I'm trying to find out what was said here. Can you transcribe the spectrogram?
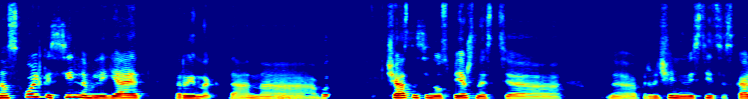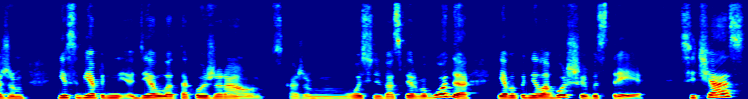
насколько сильно влияет рынок, да, на, вот, в частности, на успешность э, э, привлечения инвестиций. Скажем, если бы я делала такой же раунд, скажем, осенью 2021 года, я бы подняла больше и быстрее. Сейчас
